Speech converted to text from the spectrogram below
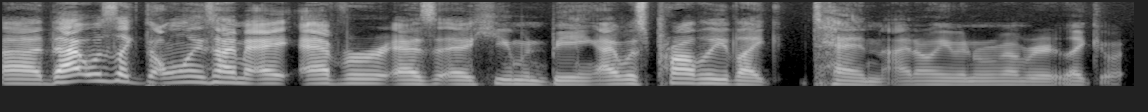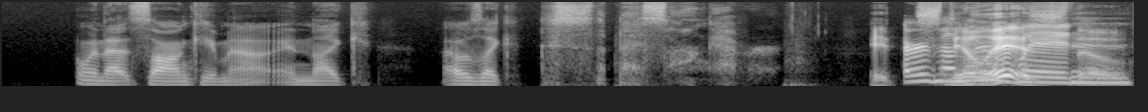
Uh, that was like the only time I ever, as a human being, I was probably like ten. I don't even remember like when that song came out, and like I was like, "This is the best song ever." It I remember still is, when though.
